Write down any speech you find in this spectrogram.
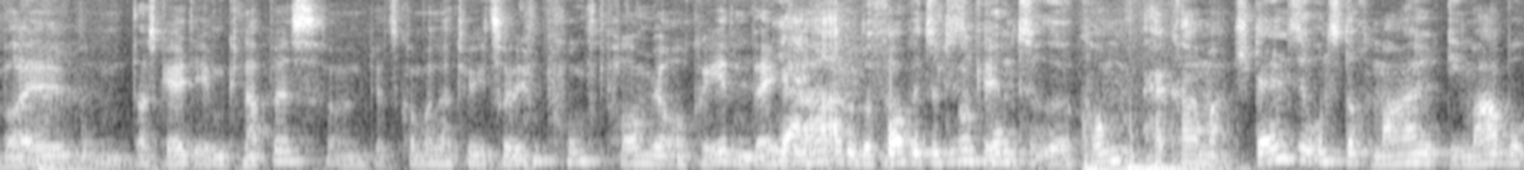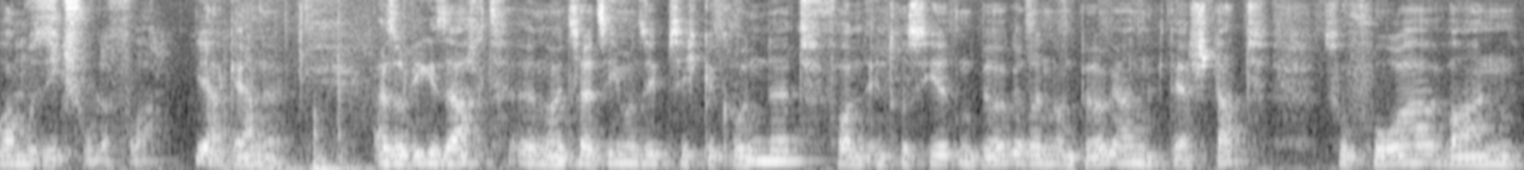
weil das Geld eben knapp ist. Und jetzt kommen wir natürlich zu dem Punkt, warum wir auch reden, denke ja, ich. aber bevor wir zu diesem Okay. Punkt äh, kommen, Herr Kramer, stellen Sie uns doch mal die Marburger Musikschule vor. Ja, gerne. Also wie gesagt, äh, 1977 gegründet von interessierten Bürgerinnen und Bürgern der Stadt. Zuvor waren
